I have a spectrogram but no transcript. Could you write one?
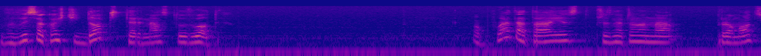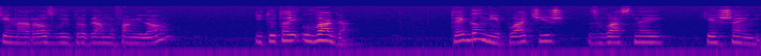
w wysokości do 14 zł. Opłata ta jest przeznaczona na promocję, na rozwój programu Familo i tutaj uwaga, tego nie płacisz z własnej kieszeni.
